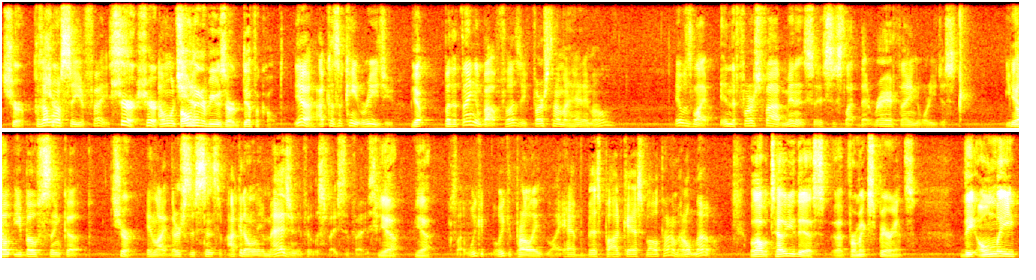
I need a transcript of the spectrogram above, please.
sure. because I sure. want to see your face. Sure, sure. I want you Phone to- interviews are difficult. Yeah, because I can't read you. Yep. But the thing about Fuzzy, first time I had him on, it was like in the first five minutes, it's just like that rare thing where you just you Yeah. both you both sync up, Sure. and like there's this sense of I could only imagine if it was face to face. Yeah. Yeah. It's like we could we could probably like have the best podcast of all time. I don't know. Well, I will tell you this uh, from experience: the only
